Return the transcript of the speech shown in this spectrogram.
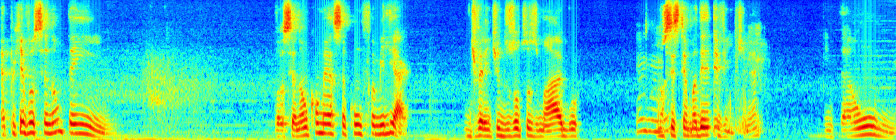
É porque você não tem. Você não começa com familiar. Diferente dos outros magos Uhum. no sistema D20, né? Então.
